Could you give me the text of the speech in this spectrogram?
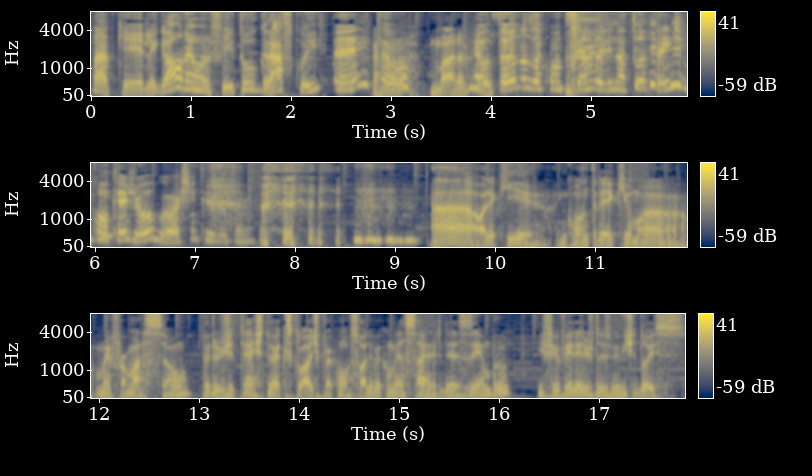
Ué, porque é legal, né? Um efeito gráfico aí. É, então. Oh, É o maravilhoso. Thanos acontecendo ali na tua frente em qualquer jogo. Eu acho incrível também. Ah, olha aqui. Encontrei aqui uma, uma informação. O período de teste do xCloud para console vai começar entre dezembro e fevereiro de 2022.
